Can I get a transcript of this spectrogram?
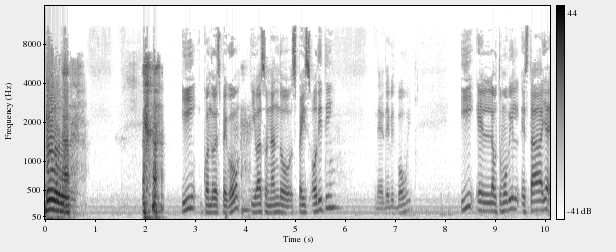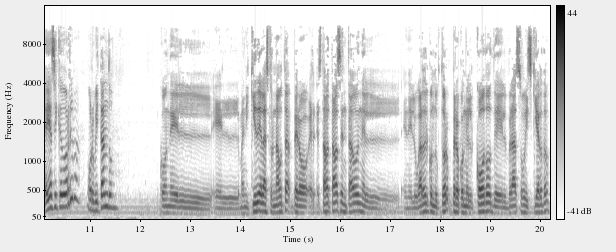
No. Ah. y cuando despegó, iba sonando Space Oddity de David Bowie. Y el automóvil está, ella, ella se quedó arriba, orbitando, con el, maniquí del astronauta, pero estaba, estaba sentado en el, en el lugar del conductor, pero con el codo del brazo izquierdo,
